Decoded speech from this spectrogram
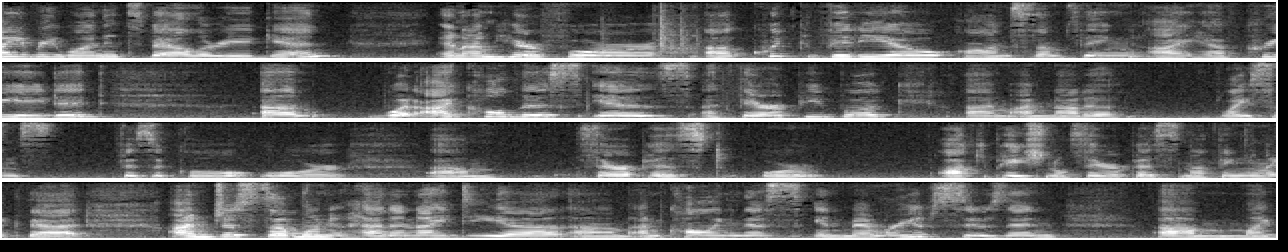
Hi everyone, it's Valeri again, and I'm here for a quick video on something I have created. Um, what I call this is a therapy book. Um, I'm not a licensed physical or um, therapist or occupational therapist, nothing like that. I'm just someone who had an idea. Um, I'm calling this in memory of Susan, um, my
